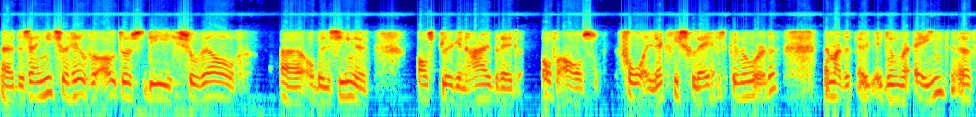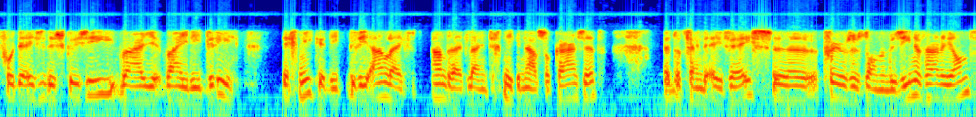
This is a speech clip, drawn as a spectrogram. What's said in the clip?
uh, er zijn niet zo heel veel auto's die zowel uh, op benzine als plug-in hybrid of als vol elektrisch geleverd kunnen worden. Maar dat, ik noem er één uh, voor deze discussie, waar je, waar je die drie technieken, die drie aandrijflijntechnieken naast elkaar zet. Dat zijn de EV's versus dan een benzinevariant.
